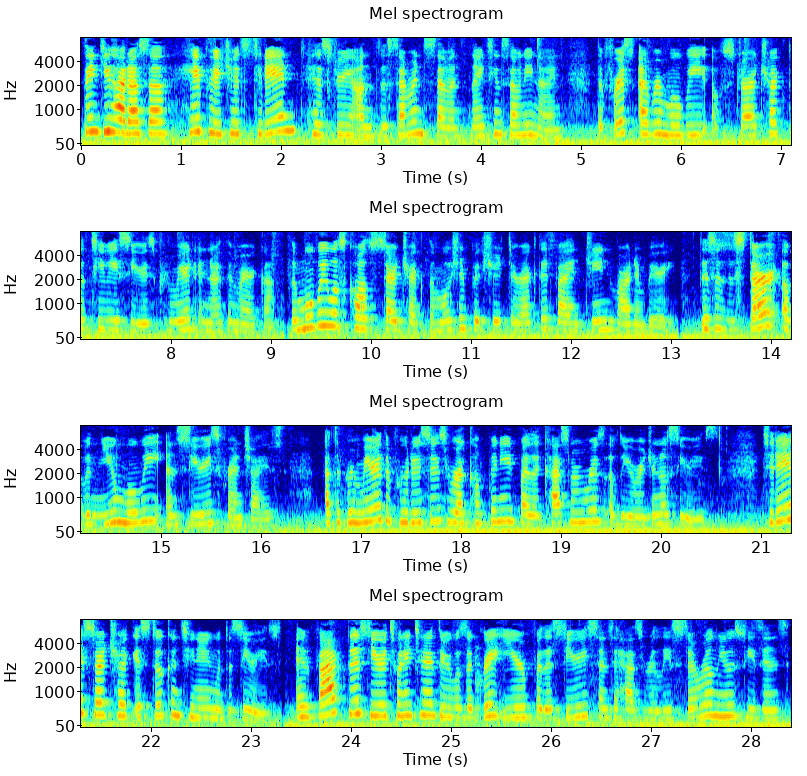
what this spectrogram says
Thank you, Hadassah. Hey, Patriots. Today in history, on December 7th, 1979, the first ever movie of Star Trek, the TV series, premiered in North America. The movie was called Star Trek, the motion picture directed by Gene Roddenberry. This is the start of a new movie and series franchise. At the premiere, the producers were accompanied by the cast members of the original series. Today, Star Trek is still continuing with the series. In fact, this year, 2023, was a great year for the series since it has released several new seasons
